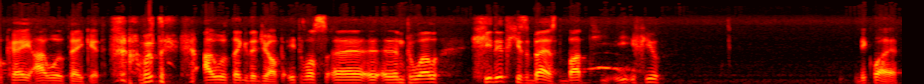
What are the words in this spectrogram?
okay, I will take it. I will, take, I will take the job. It was, uh, and well, he did his best, but if you be quiet,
